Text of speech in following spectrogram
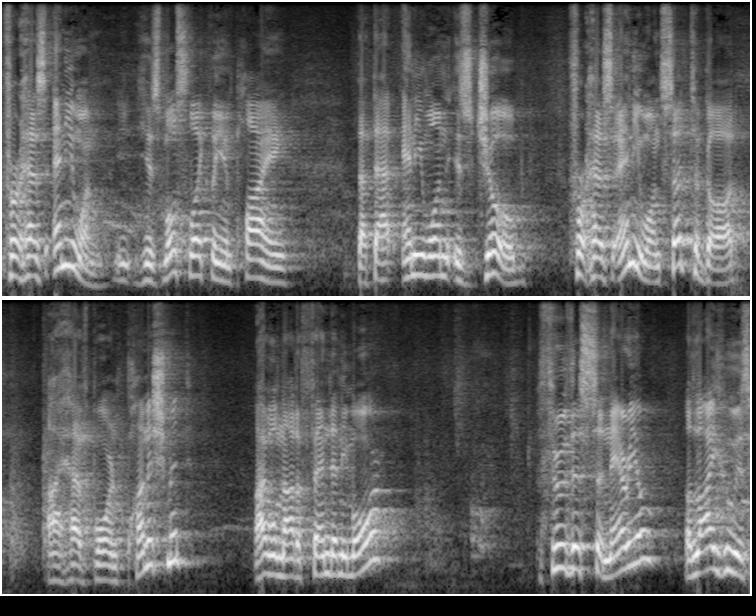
For has anyone, he is most likely implying that that anyone is Job, for has anyone said to God, I have borne punishment, I will not offend anymore? Through this scenario, Elihu is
